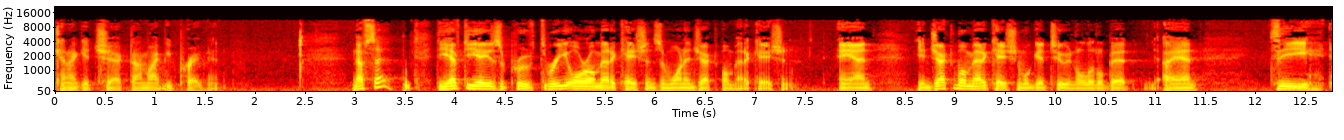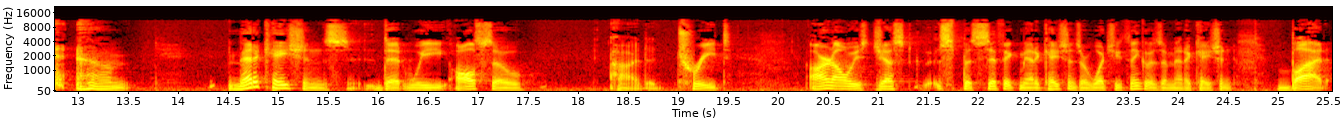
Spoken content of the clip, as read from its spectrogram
can I get checked? I might be pregnant Enough said. The FDA has approved three oral medications and one injectable medication. And the injectable medication we'll get to in a little bit. And the um, medications that we also uh, treat aren't always just specific medications or what you think of as a medication, but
